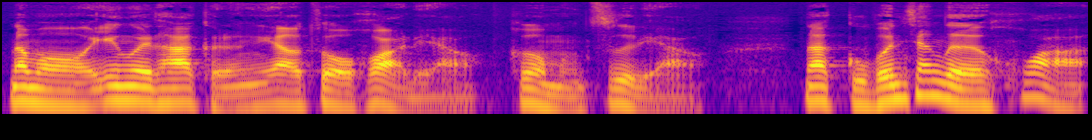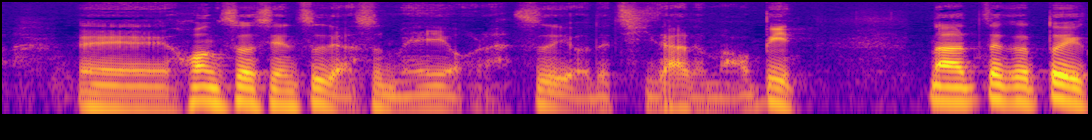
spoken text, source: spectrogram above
那么，因为她可能要做化疗、荷尔蒙治疗，那骨盆腔的话，呃，放射线治疗是没有了，是有的其他的毛病。那这个对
